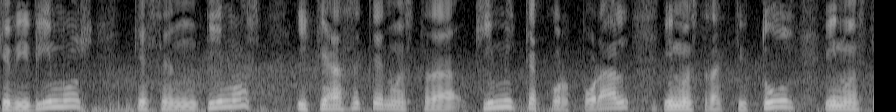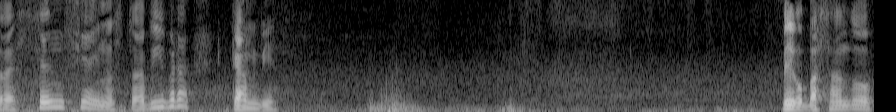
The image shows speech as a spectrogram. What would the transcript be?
vivimos, que sentimos y que hace que nuestra química corporal y nuestra actitud y nuestra esencia y nuestra vibra cambie. Digo, basando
